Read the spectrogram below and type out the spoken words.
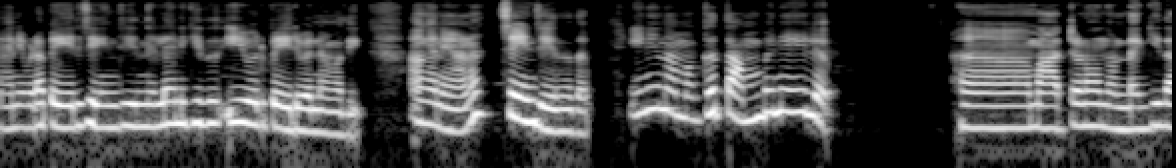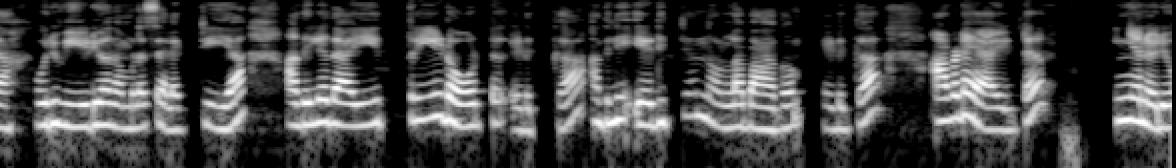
ഞാനിവിടെ പേര് ചേഞ്ച് ചെയ്യുന്നില്ല എനിക്കിത് ഈ ഒരു പേര് തന്നെ മതി. അങ്ങനെയാണ് ചേഞ്ച് ചെയ്യുന്നത്. ഇനി നമുക്ക് തമ്പനയിൽ മാറ്റണമെന്നുണ്ടെങ്കിൽ ഇതാ ഒരു വീഡിയോ നമ്മൾ സെലക്ട് ചെയ്യുക. അതിൽ ഇതാ ഈ ത്രീ ഡോട്ട് എടുക്കുക. അതിൽ എഡിറ്റ് എന്നുള്ള ഭാഗം എടുക്കുക. അവിടെയായിട്ട് ഇങ്ങനൊരു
